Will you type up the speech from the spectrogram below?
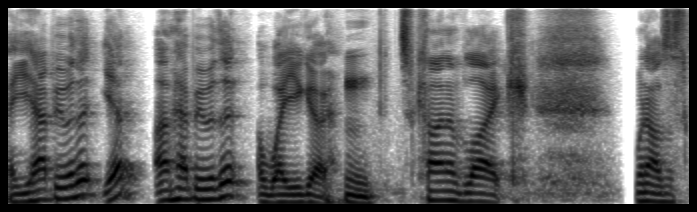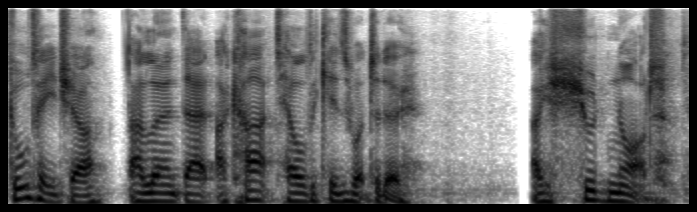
Are you happy with it? Yep. I'm happy with it. Away you go. It's kind of like when I was a school teacher, I learned that I can't tell the kids what to do. I should not.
